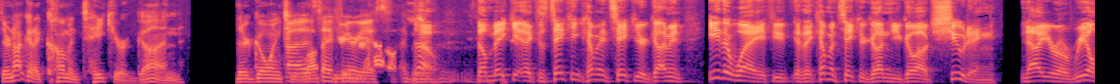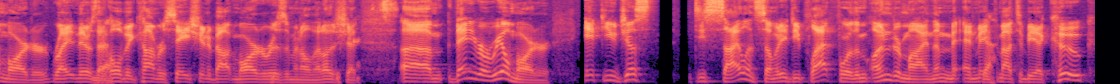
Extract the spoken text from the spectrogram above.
They're not going to come and take your gun. They're going to Uh, lock you in your Cypherius. I No, they'll make you because taking coming and taking your gun. I mean, either way, if you if they come and take your gun and you go out shooting, now you're a real martyr, right? And there's that Yeah. whole big conversation about martyrism and all that other shit. Um, then you're a real martyr. If you just silence somebody, deplatform them, undermine them, and make Yeah. them out to be a kook,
